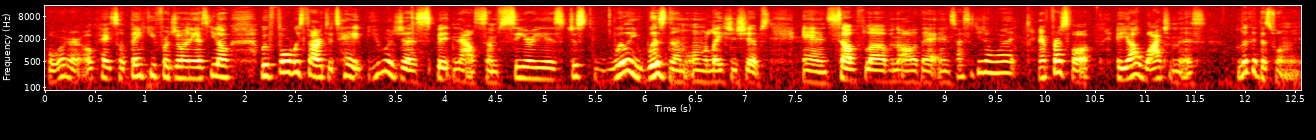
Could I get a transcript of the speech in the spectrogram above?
Porter. Okay, so thank you for joining us. You know, before we started to tape, you were just spitting out some serious, just really wisdom on relationships and self love and all of that. And so I said, you know what? And first of all, if y'all watching this, look at this woman.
